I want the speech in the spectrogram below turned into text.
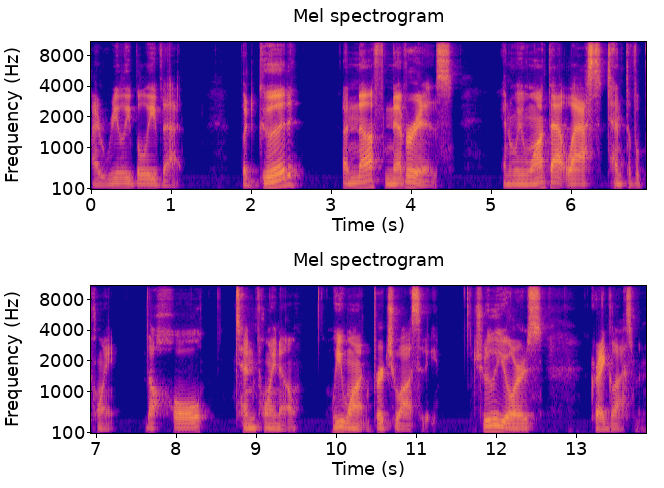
I really believe that. But good enough never is. And we want that last tenth of a point, the whole 10.0. We want virtuosity. Truly yours, Greg Glassman.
